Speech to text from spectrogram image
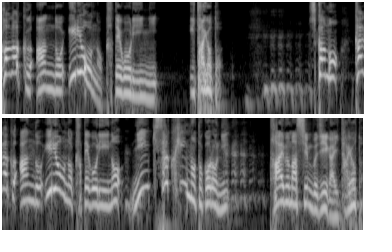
科学医療のカテゴリーにいたよと。しかも、科学医療のカテゴリーの人気作品のところに、タイムマシン部 G がいたよと。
